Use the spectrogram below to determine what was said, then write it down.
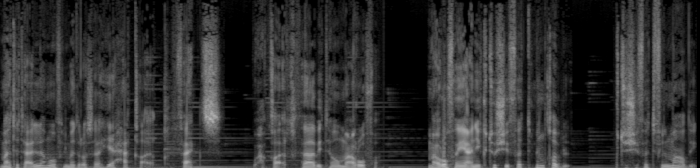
ما تتعلمه في المدرسة هي حقائق facts وحقائق ثابتة ومعروفة. معروفة يعني اكتشفت من قبل. اكتشفت في الماضي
